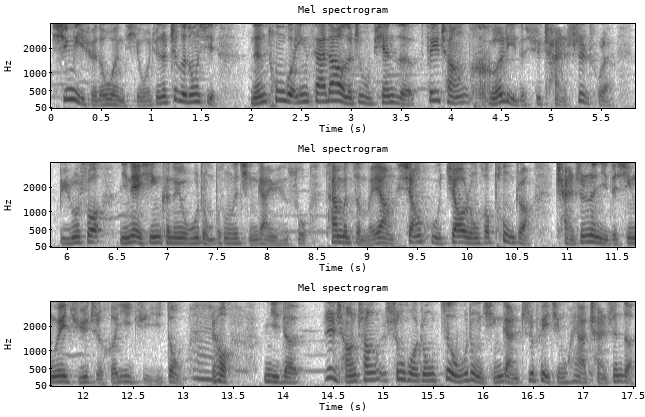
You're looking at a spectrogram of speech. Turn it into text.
心理学的问题。我觉得这个东西能通过《Inside Out》的这部片子非常合理的去阐释出来。比如说，你内心可能有五种不同的情感元素，他们怎么样相互交融和碰撞，产生了你的行为举止和一举一动。然后你的日常生生活中这五种情感支配情况下产生的，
